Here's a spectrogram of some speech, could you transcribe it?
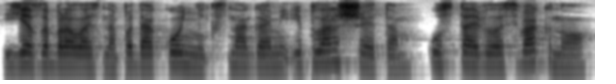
Я забралась на подоконник с ногами и планшетом, уставилась в окно.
